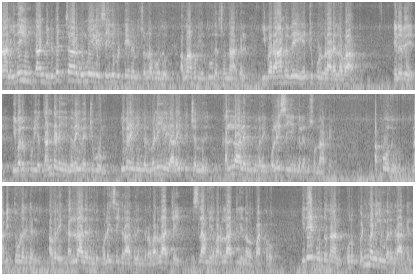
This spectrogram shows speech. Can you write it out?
நான் இதையும் தாண்டி விபச்சாரம் உண்மையிலே செய்து விட்டேன் என்று சொன்னபோது அல்லாஹுடைய தூதர் சொன்னார்கள். இவராகவே ஏற்றுக்கொள்கிறார் அல்லவா? எனவே இவருக்குரிய தண்டனையை நிறைவேற்றுவோம். இவரை நீங்கள் வெளியிலே அழைத்துச் சென்று கல்லால் எறிந்து இவரை கொலை செய்யுங்கள் என்று சொன்னார்கள். அப்போது நபித்தோழர்கள் அவரை கல்லால் எறிந்து கொலை செய்கிறார்கள் என்கிற வரலாற்றை இஸ்லாமிய வரலாற்றில் நாம் பார்க்கிறோம். இதே போன்றுதான் ஒரு பெண்மணியும் வருகிறார்கள்.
